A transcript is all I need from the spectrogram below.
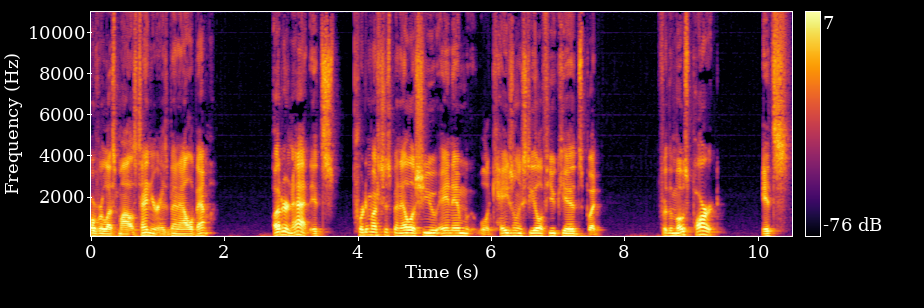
over Les Miles' tenure has been Alabama. Other than that, it's pretty much just been LSU. A&M will occasionally steal a few kids, but for the most part, it's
